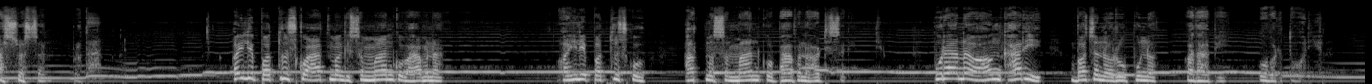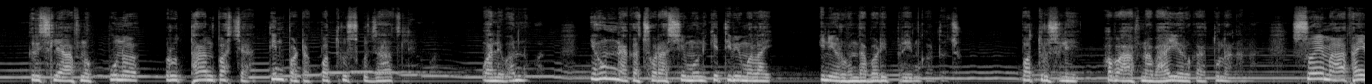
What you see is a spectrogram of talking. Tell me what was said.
आश्वासन प्रदान गर्यो। अहिले पत्रुसको आत्मसम्मानको भावना अहिले पत्रुसको आत्मसम्मानको भावना हटिसकेको थियो। पुराना अहङ्कारी वचनहरू पुनः कदापि ओभर दोहोरिएन क्रिसले आफ्नो पुनः रुत्थान पश्चात तीन पटक पत्रुसको जाँच लिनुभयो। उहाँले भन्नुभयो यहुन्नाका छोरा सिमोन के तिमी मलाई यिनीहरूभन्दा बढी प्रेम गर्दछु। पत्रुसले अब आफ्ना भाइहरूका तुलनामा स्वयं आफै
